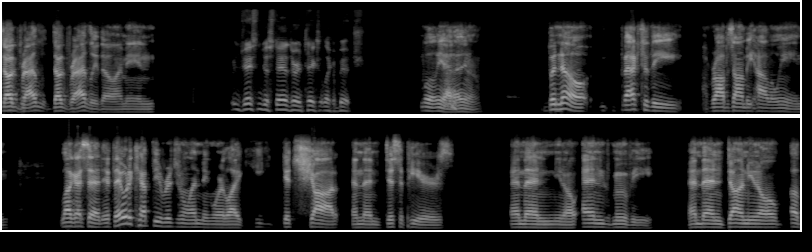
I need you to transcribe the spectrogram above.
Doug Bradley. Doug Bradley, though. I mean, Jason just stands there and takes it like a bitch. well, yeah, you know. But no, back to the Rob Zombie Halloween. Like I said, if they would have kept the original ending where like he gets shot and then disappears, and then you know end movie, and then done you know a,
